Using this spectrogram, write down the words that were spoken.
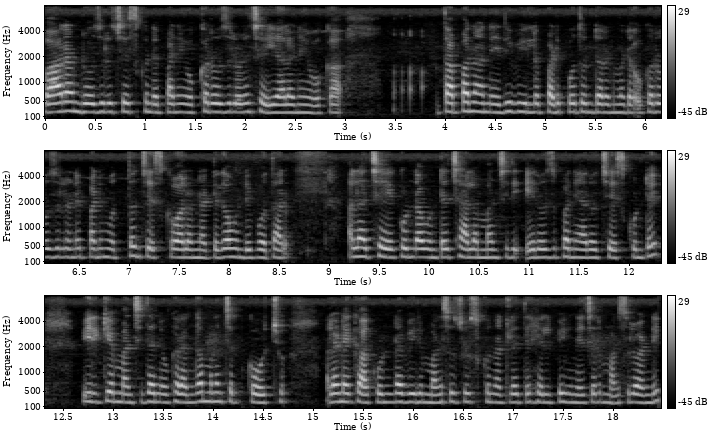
వారం రోజులు చేసుకునే పని ఒక్క రోజులోనే చేయాలనే ఒక తపన అనేది వీళ్ళు పడిపోతుంటారనమాట ఒక రోజులోనే పని మొత్తం చేసుకోవాలన్నట్టుగా ఉండిపోతారు. అలా చేయకుండా ఉంటే చాలా మంచిది. ఏ రోజు పని ఆ రోజు చేసుకుంటే వీరికే మంచిదని ఒక రంగా మనం చెప్పుకోవచ్చు. అలానే కాకుండా వీరి మనసు చూసుకున్నట్లయితే హెల్పింగ్ నేచర్ మనసులో అండి.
